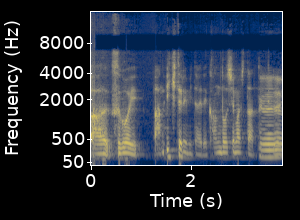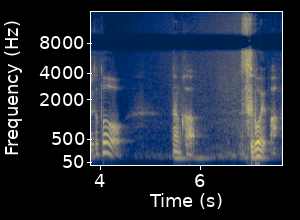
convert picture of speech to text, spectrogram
あーすごいあの生きてるみたいで感動しましたって言ってくれる人と、なんかすごいあ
